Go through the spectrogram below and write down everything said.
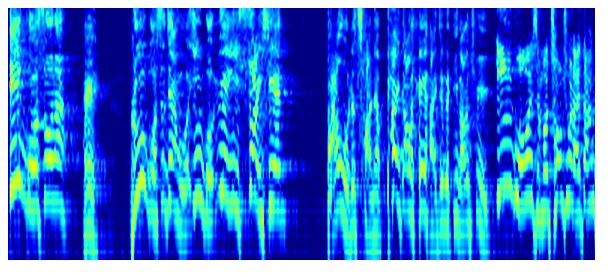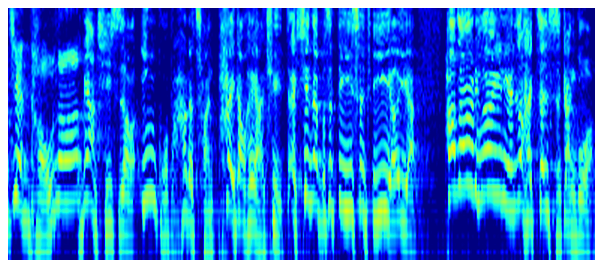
英国说呢，哎，如果是这样，我英国愿意率先把我的船呢派到黑海这个地方去。英国为什么冲出来当箭头呢？我跟你讲，其实哦，英国把他的船派到黑海去，哎，现在不是第一次提议而已啊。他在二零二一年的时候还真实干过。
